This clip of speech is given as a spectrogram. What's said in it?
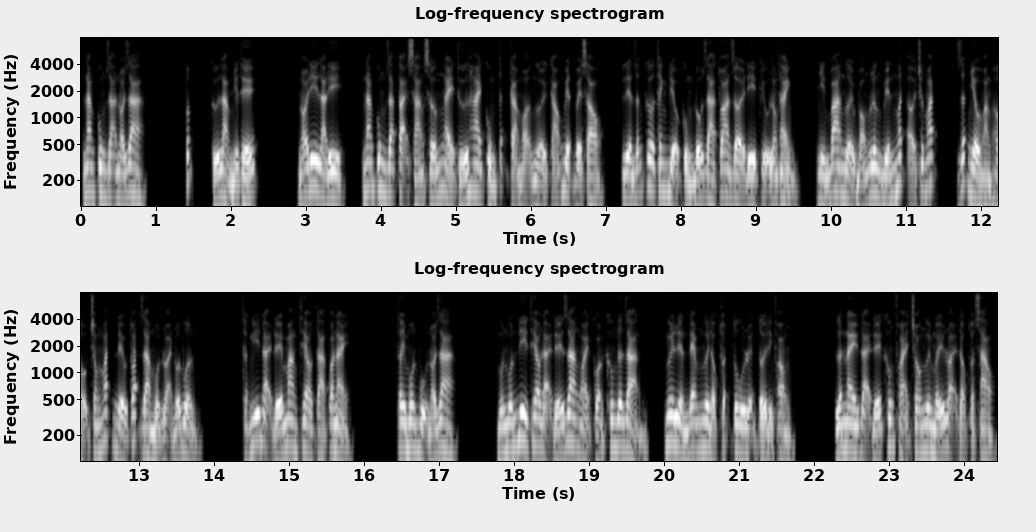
Nam cung giã nói ra. Tốt, cứ làm như thế. Nói đi là đi, nam cung giã tại sáng sớm ngày thứ hai cùng tất cả mọi người cáo biệt về sau, liền dẫn cơ thanh điệu cùng đỗ già toa rời đi cựu long thành, nhìn ba người bóng lưng biến mất ở trước mắt, rất nhiều hoàng hậu trong mắt đều toát ra một loại nỗi buồn. Thật nghĩ đại đế mang theo tà quan này. Tây môn vụ nói ra muốn muốn đi theo đại đế ra ngoài còn không đơn giản, ngươi liền đem ngươi độc thuật tu luyện tới đỉnh phong. Lần này đại đế không phải cho ngươi mấy loại độc thuật sao?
